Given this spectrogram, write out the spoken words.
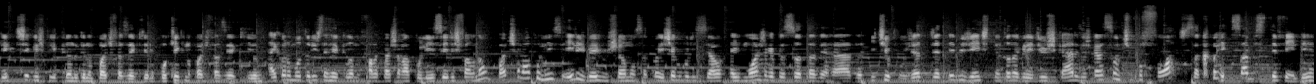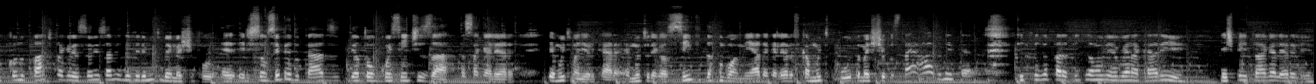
eles chegam explicando que não pode fazer aquilo, por que, que não pode fazer aquilo. Aí quando o motorista reclama, fala que vai chamar a polícia, eles falam, não, pode chamar a polícia. Eles mesmos chamam, sacou? Aí chega o policial, aí mostra que a pessoa tava errada. E tipo, já, já teve gente tentando agredir os caras, e os caras são, tipo, fortes, sacou? Eles sabem se defender. Quando parte pra agressão, eles sabem se defender muito bem, mas, tipo, é- eles são sempre educados e tentam conscientizar essa galera. É muito maneiro, cara. É muito legal. Sempre dá alguma merda, a galera fica muito puta, mas, tipo, você tá errado, né, cara? Tem que fazer para, tem que dar uma vergonha na cara e respeitar a galera ali.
